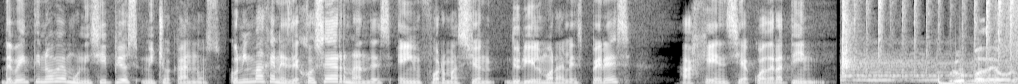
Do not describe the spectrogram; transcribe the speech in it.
de 29 municipios michoacanos. Con imágenes de José Hernández e información de Uriel Morales Pérez, Agencia Cuadratín. Grupo de Oro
